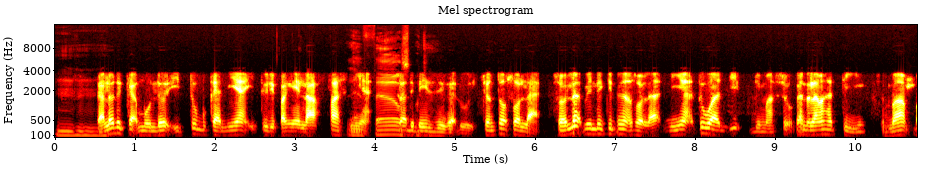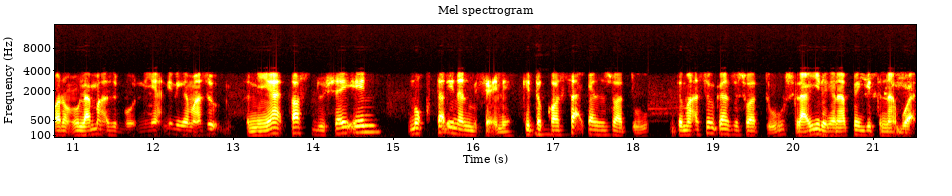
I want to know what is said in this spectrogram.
Mhm. Kalau dekat mulut itu bukan niat, itu dipanggil lafaz niat. Itu ada beza kat dua. Contoh solat. Solat bila kita nak solat, niat tu wajib dimasukkan dalam hati. Sebab para ulama sebut niat ni dengan maksud niat tasdu syai'in muqtarinan bi fi'lih. Kita kosakkan sesuatu, kita masukkan sesuatu selari dengan apa yang kita nak buat.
